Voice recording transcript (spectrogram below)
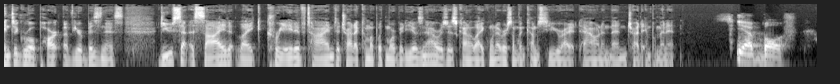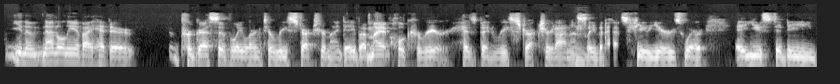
integral part of your business. Do you set aside like creative time to try to come up with more videos now, or is it just kind of like whenever something comes to you, write it down and then try to implement it? Yeah, both. You know, not only have I had to progressively learn to restructure my day, but my whole career has been restructured, honestly, mm. the past few years, where it used to be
